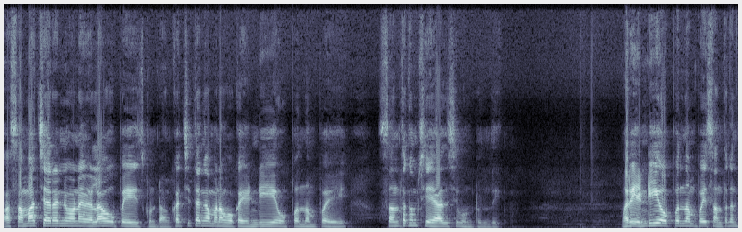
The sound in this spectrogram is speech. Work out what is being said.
ఆ సమాచారాన్ని మనం ఎలా ఉపయోగించుకుంటాం? ఖచ్చితంగా మనం ఒక ఎన్డీఏ ఒప్పందంపై సంతకం చేయాల్సి ఉంటుంది. మరి ఎన్డీఏ ఒప్పందంపై సంతకం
